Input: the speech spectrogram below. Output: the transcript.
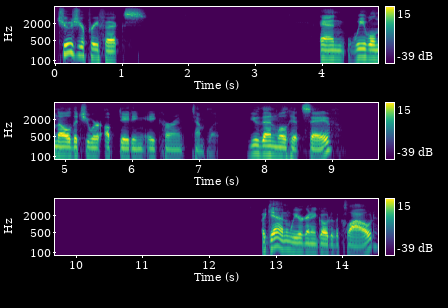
choose your prefix, and we will know that you are updating a current template. You then will hit save. Again, we are going to go to the cloud.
